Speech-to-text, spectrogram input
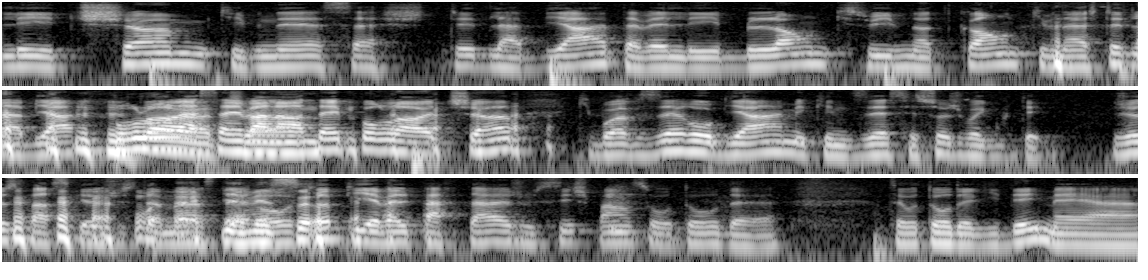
les chums qui venaient s'acheter de la bière, tu avais les blondes qui suivent notre compte, qui venaient acheter de la bière pour, leur la. Saint-Valentin, pour leur chum, qui boivent zéro bière, mais qui me disaient, c'est ça, je vais goûter. Juste parce que, justement, c'était ça. ça. Puis il y avait le partage aussi, je pense, autour de autour de l'idée, mais euh,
